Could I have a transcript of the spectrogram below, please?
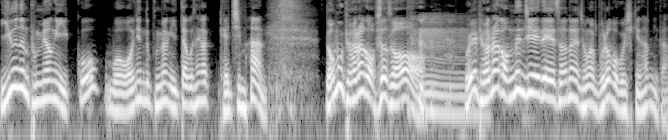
이유는 분명히 있고 뭐 원인도 분명히 있다고 생각되지만 너무 변화가 없어서 음. 왜 변화가 없는지에 대해서는 정말 물어보고 싶긴 합니다.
